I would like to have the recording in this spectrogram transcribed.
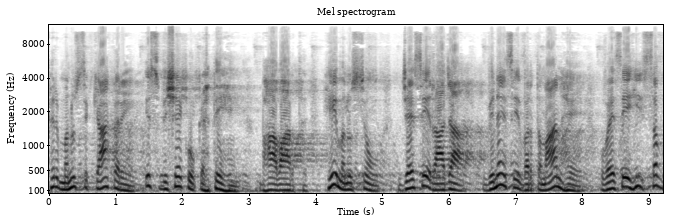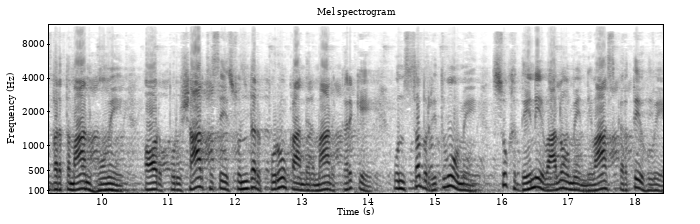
फिर मनुष्य क्या करें? इस विषय को कहते हैं। भावार्थ, हे मनुष्यों, जैसे राजा विनय से वर्तमान है, वैसे ही सब वर्तमान होवें और पुरुषार्थ से सुंदर पुरों का निर्माण करके उन सब ऋतुओं में सुख देने वालों में निवास करते हुए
